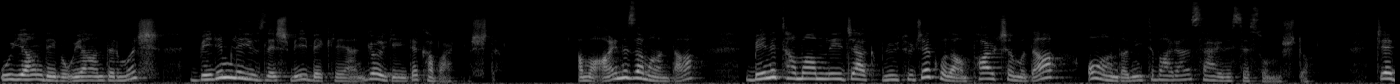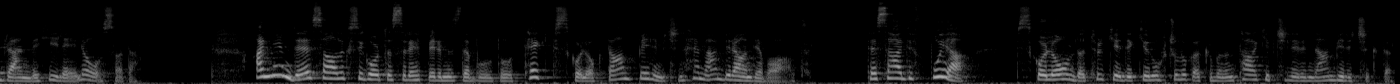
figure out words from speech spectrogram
Uyuyan devi uyandırmış, benimle yüzleşmeyi bekleyen gölgeyi de kabartmıştı. Ama aynı zamanda beni tamamlayacak, büyütecek olan parçamı da o andan itibaren servise sunmuştu. Cebren ve hileyle olsa da. Annem de sağlık sigortası rehberimizde bulduğu tek psikologdan benim için hemen bir randevu aldı. Tesadüf bu ya, psikoloğum da Türkiye'deki ruhçuluk akımının takipçilerinden biri çıktı.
